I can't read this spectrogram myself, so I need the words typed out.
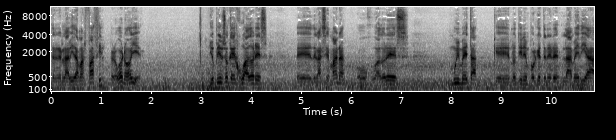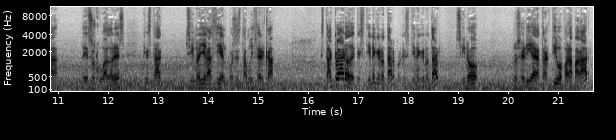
tener la vida más fácil. Pero bueno, oye, yo pienso que hay jugadores eh, de la semana o jugadores muy meta que no tienen por qué tener la media de esos jugadores, que está, si no llega a 100, pues está muy cerca. Está claro de que se tiene que notar, porque se tiene que notar, si no, no sería atractivo para pagar.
